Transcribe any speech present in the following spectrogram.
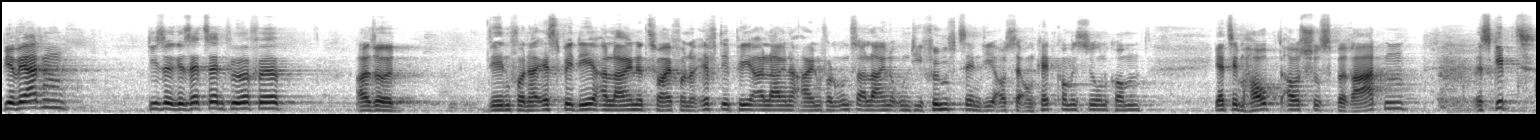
Wir werden diese Gesetzentwürfe, also den von der SPD alleine, zwei von der FDP alleine, einen von uns alleine und die 15, die aus der Enquetekommission kommen, jetzt im Hauptausschuss beraten. Es gibt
